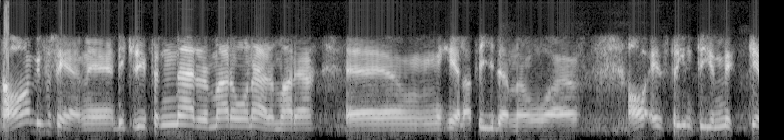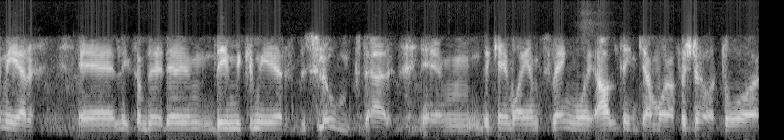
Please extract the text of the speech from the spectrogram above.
Ja, vi får se. Det kryper närmare och närmare eh, hela tiden. Och, eh, ja, en sprint är ju mycket mer Eh, liksom det, det, det är mycket mer slump där. Eh, det kan ju vara en sväng och allting kan vara förstört. Och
